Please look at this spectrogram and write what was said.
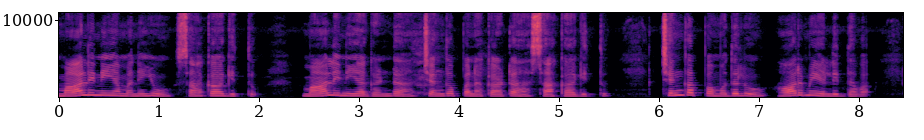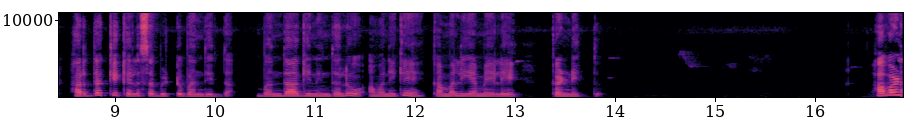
ಮಾಲಿನಿಯ ಮನೆಯೂ ಸಾಕಾಗಿತ್ತು. ಮಾಲಿನಿಯ ಗಂಡ ಚಂಗಪ್ಪನ ಕಾಟ ಸಾಕಾಗಿತ್ತು. ಚೆಂಗಪ್ಪ ಮೊದಲು ಆರ್ಮಿಯಲ್ಲಿದ್ದವ. ಅರ್ಧಕ್ಕೆ ಕೆಲಸ ಬಿಟ್ಟು ಬಂದಿದ್ದ. ಬಂದಾಗಿನಿಂದಲೂ ಅವನಿಗೆ ಕಮಲಿಯ ಮೇಲೆ ಕಣ್ಣಿತ್ತು. ಅವಳ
